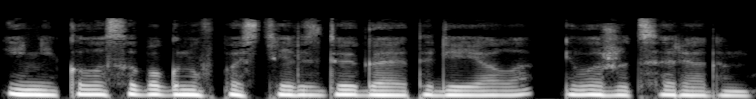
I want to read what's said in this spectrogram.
и Николас, обогнув постель, сдвигает одеяло и ложится рядом.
